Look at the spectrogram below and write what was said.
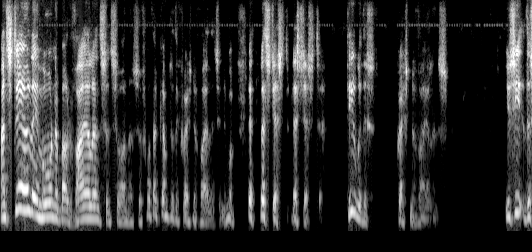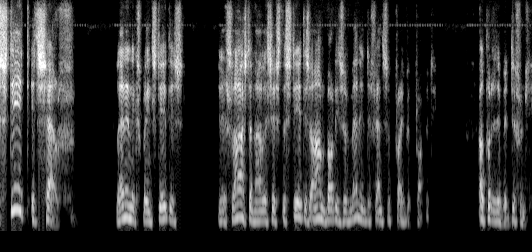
And still they moan about violence and so on and so forth. I'll come to the question of violence in a moment. Let, us just, let's just uh, deal with this question of violence. You see, the state itself Lenin explained state is, in its last analysis, the state is armed bodies of men in defense of private property. I'll put it a bit differently.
